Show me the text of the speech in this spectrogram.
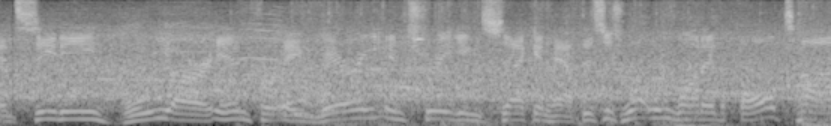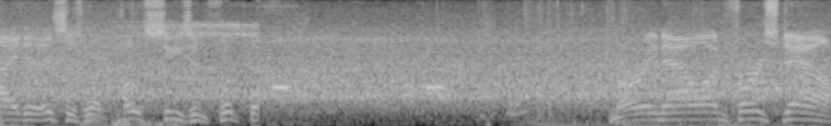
And CD, we are in for a very intriguing second half. This is what we wanted, all tied. This is what postseason football... Murray now on first down.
